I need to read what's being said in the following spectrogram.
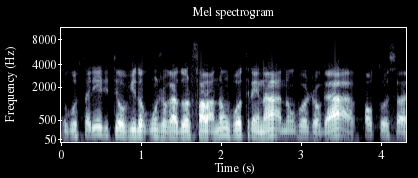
Eu gostaria de ter ouvido algum jogador falar: não vou treinar, não vou jogar. Faltou essa,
